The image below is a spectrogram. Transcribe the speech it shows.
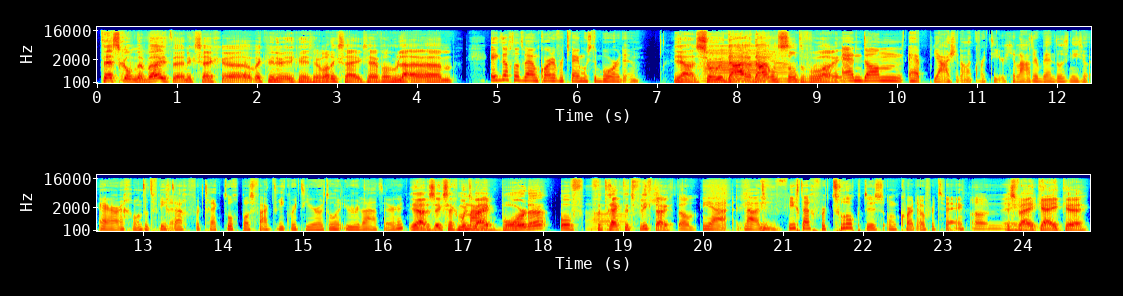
Tess komt naar buiten en ik zeg, ik, weet niet, ik weet niet wat ik zei. Ik zei van, hoe la, ehm, Ik dacht dat wij om kwart over twee moesten boorden. ja, zo, Ah, daar, daar ja. ontstond de verwarring. En dan heb, ja, als je dan een kwartiertje later bent, dat is niet zo erg. Want het vliegtuig vertrekt toch pas vaak drie kwartier tot een uur later. Ja, dus ik zeg, moeten Maar- wij boorden of vertrekt het vliegtuig dan? Ja, nou, het vliegtuig vertrok dus om kwart over twee. Oh nee. Dus wij kijken,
